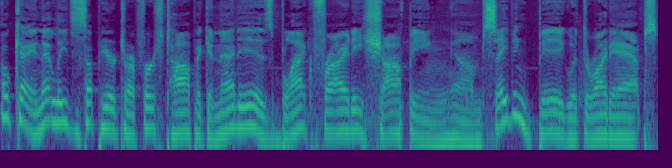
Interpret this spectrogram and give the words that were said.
Okay, and that leads us up here to our first topic, and that is Black Friday shopping, um, saving big with the right apps.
